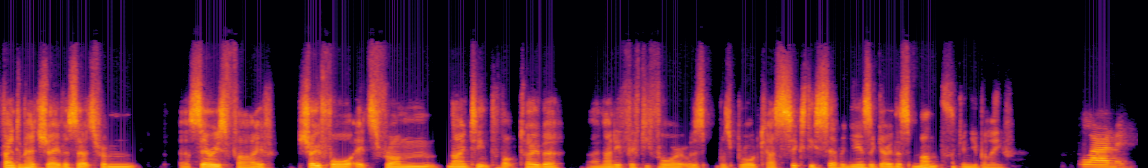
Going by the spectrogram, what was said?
Phantom Head Shaver. So it's from uh, Series Five, Show Four. It's from 19th of October, uh, 1954. It was was broadcast 67 years ago this month. Can you believe? Blimey.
